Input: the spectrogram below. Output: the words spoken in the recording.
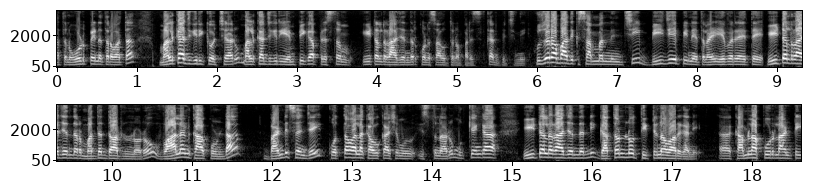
అతను ఓడిపోయిన తర్వాత మల్కాజ్గిరికి వచ్చారు. మల్కాజ్గిరి ఎంపీగా ప్రస్తుతం ఈటల రాజేందర్ కొనసాగుతున్న పరిస్థితి కనిపించింది. హుజూరాబాద్కి సంబంధించి బీజేపీ నేతలు ఎవరైతే ఈటల రాజేందర్ మద్దతుదారులు ఉన్నారో వాళ్ళని కాకుండా బండి సంజయ్ కొత్త వాళ్ళకి అవకాశం ఇస్తున్నారు. ముఖ్యంగా ఈటల రాజేందర్ని గతంలో తిట్టినవారు కానీ కమలాపూర్ లాంటి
